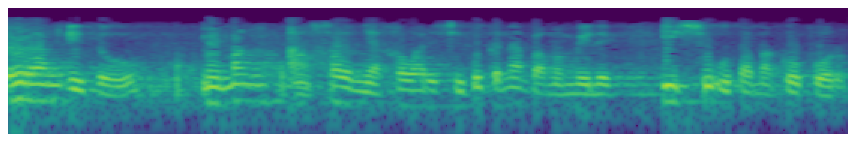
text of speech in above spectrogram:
Orang itu memang asalnya Khawarij itu kenapa memilih isu utama kufur?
